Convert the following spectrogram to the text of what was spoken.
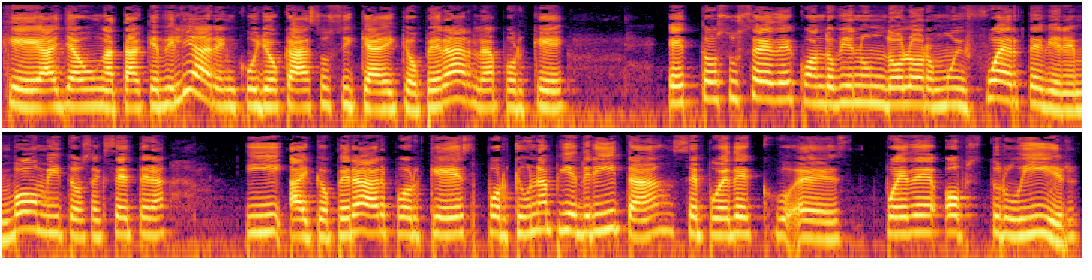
que haya un ataque biliar, en cuyo caso sí que hay que operarla porque esto sucede cuando viene un dolor muy fuerte, vienen vómitos, etcétera, y hay que operar porque es porque una piedrita se puede, eh, puede obstruir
